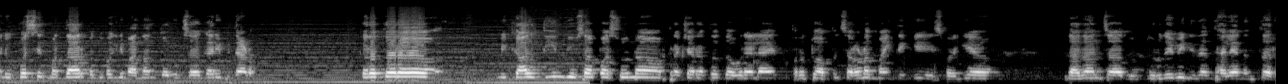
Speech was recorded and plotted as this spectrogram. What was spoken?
आणि उपस्थित मतदार बंधुभगिनी भगिनी तरुण सहकारी मित्रांनो खरं तर मी काल तीन दिवसापासून प्रचाराचा दौऱ्याला आहे. परंतु आपण सर्वांनाच माहिती आहे की स्वर्गीय दादांचा दुर्दैवी निधन झाल्यानंतर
